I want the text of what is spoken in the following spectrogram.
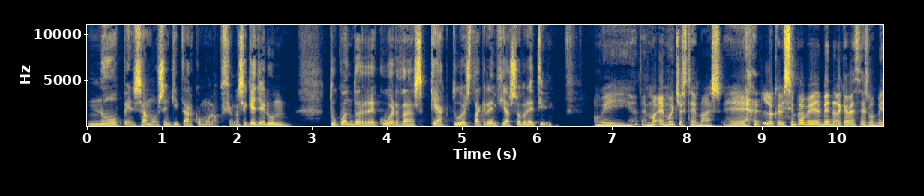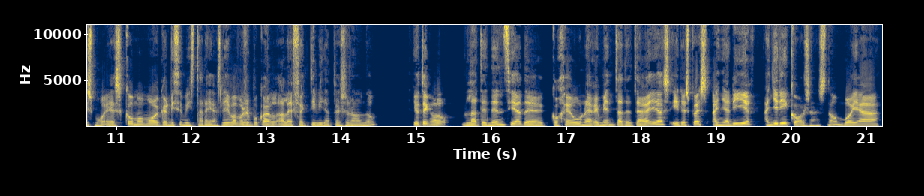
no pensamos en quitar como una opción. Así que, Jerún, ¿tú cuándo recuerdas que actuó esta creencia sobre ti? Uy, en, muchos temas. Eh, lo que siempre me viene a la cabeza es lo mismo, es cómo me organizo mis tareas. Llevamos un poco a, la efectividad personal, ¿no? Yo tengo la tendencia de coger una herramienta de tareas y después añadir, añadir cosas, ¿no? Voy a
